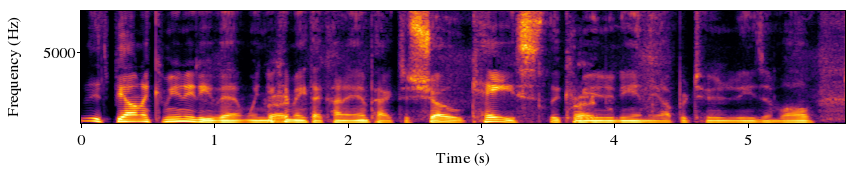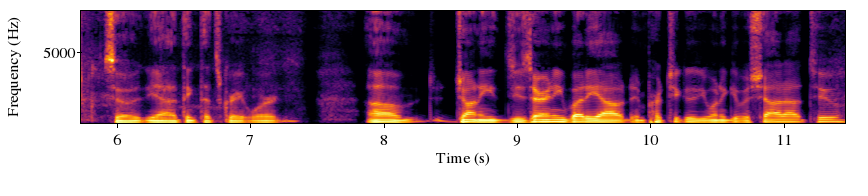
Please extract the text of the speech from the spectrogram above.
It's beyond a community event when you Right. can make that kind of impact to showcase the community and the opportunities involved. So yeah, I think that's great work. Um, Johnny, is there anybody out in particular you want to give a shout out to?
